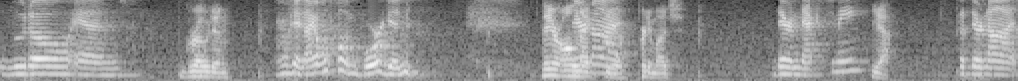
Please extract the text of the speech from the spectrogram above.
Ludo and Groden. Ronan, I almost called him Gorgon. They are all They're next to you, pretty much. They're next to me, Yeah. but they're not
